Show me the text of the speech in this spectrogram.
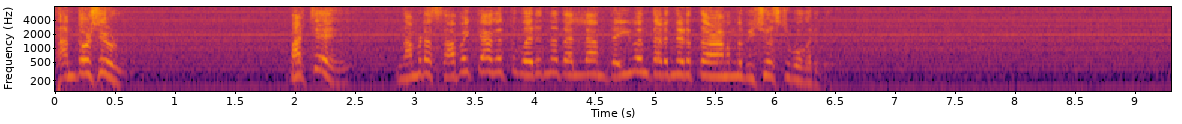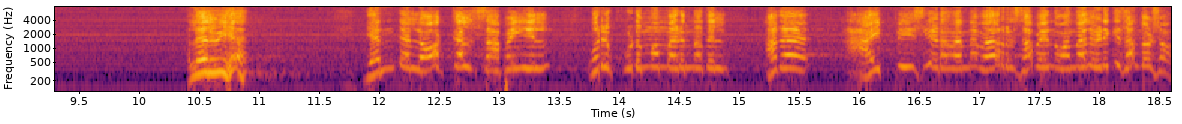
സന്തോഷമേ ഉള്ളൂ. പക്ഷേ നമ്മുടെ സഭയ്ക്കകത്ത് വരുന്നതെല്ലാം ദൈവം തെരഞ്ഞെടുത്തതാണെന്ന് വിശ്വസിച്ചു പോകരുത്. അല്ലേ എന്റെ ലോക്കൽ സഭയിൽ ഒരു കുടുംബം വരുന്നതിൽ അത് ഐ പി സിയുടെ തന്നെ വേറൊരു സഭയിൽ നിന്ന് വന്നാലും എനിക്ക് സന്തോഷം.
